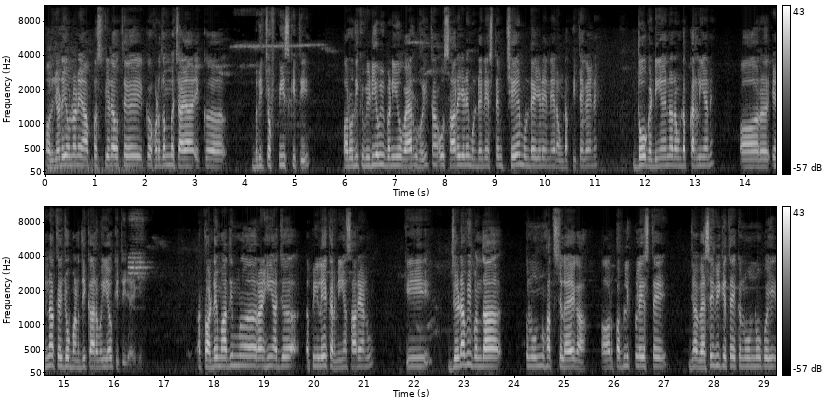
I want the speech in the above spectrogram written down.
ਔਰ ਜਿਹੜੇ ਉਹਨਾਂ ਨੇ ਆਪਸ ਜਿਹੜਾ ਉੱਥੇ ਇੱਕ ਹੁੜਦਮ ਮਚਾਇਆ, ਇੱਕ ਬ੍ਰੀਚ ਆਫ ਪੀਸ ਕੀਤੀ ਔਰ ਉਹਦੀ ਇੱਕ ਵੀਡੀਓ ਵੀ ਬਣੀ, ਉਹ ਵਾਇਰਲ ਹੋਈ, ਤਾਂ ਉਹ ਸਾਰੇ ਜਿਹੜੇ ਮੁੰਡੇ ਨੇ ਇਸ ਟਾਈਮ 6 ਮੁੰਡੇ ਜਿਹੜੇ ਨੇ ਰਾਉਂਡ ਅਪ ਕੀਤੇ ਗਏ ਨੇ। ਦੋ ਗੱਡੀਆਂ ਇਹਨਾਂ ਰਾਉਂਡ ਅਪ ਕਰ ਲਈਆਂ ਨੇ ਔਰ ਇਹਨਾਂ ਤੇ ਜੋ ਬਣਦੀ ਕਾਰਵਾਈ ਹੈ, ਉਹ ਕੀਤੀ ਜਾਏਗੀ। ਤੁਹਾਡੇ ਮਾਧਿਅਮ ਰਾਹੀਂ ਅੱਜ ਅਪੀਲ ਇਹ ਕਰਨੀ ਆ ਸਾਰਿਆਂ ਨੂੰ ਕਿ ਜਿਹੜਾ ਵੀ ਬੰਦਾ ਕਾਨੂੰਨ ਨੂੰ ਹੱਥ 'ਚ ਲਏਗਾ ਔਰ ਪਬਲਿਕ ਪਲੇਸ ਤੇ ਜਾਂ ਵੈਸੇ ਵੀ ਕਿਤੇ ਕਾਨੂੰਨ ਨੂੰ ਕੋਈ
